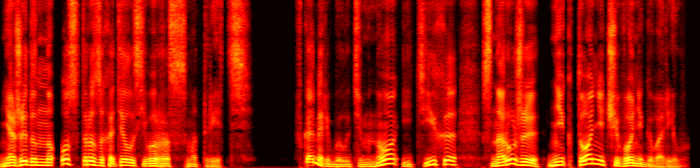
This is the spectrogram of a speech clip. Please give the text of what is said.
неожиданно остро захотелось его рассмотреть. В камере было темно и тихо, снаружи никто ничего не говорил.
